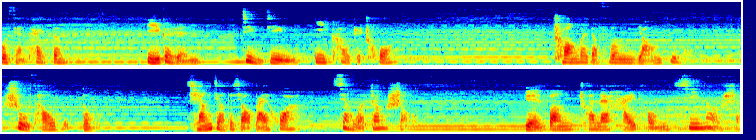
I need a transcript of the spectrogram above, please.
不想开灯，一个人静静依靠着窗，窗外的风摇曳，树草舞动，墙角的小白花向我招手，远方传来孩童嬉闹声，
